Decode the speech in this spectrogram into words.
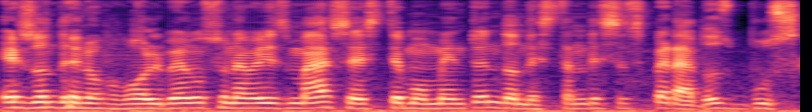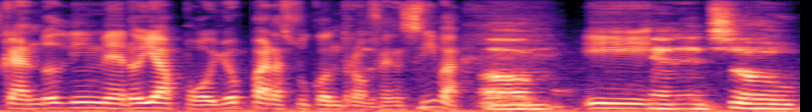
es donde nos volvemos una vez más a este momento en donde están desesperados buscando dinero y apoyo para su contraofensiva. Um, Y, and, and so,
